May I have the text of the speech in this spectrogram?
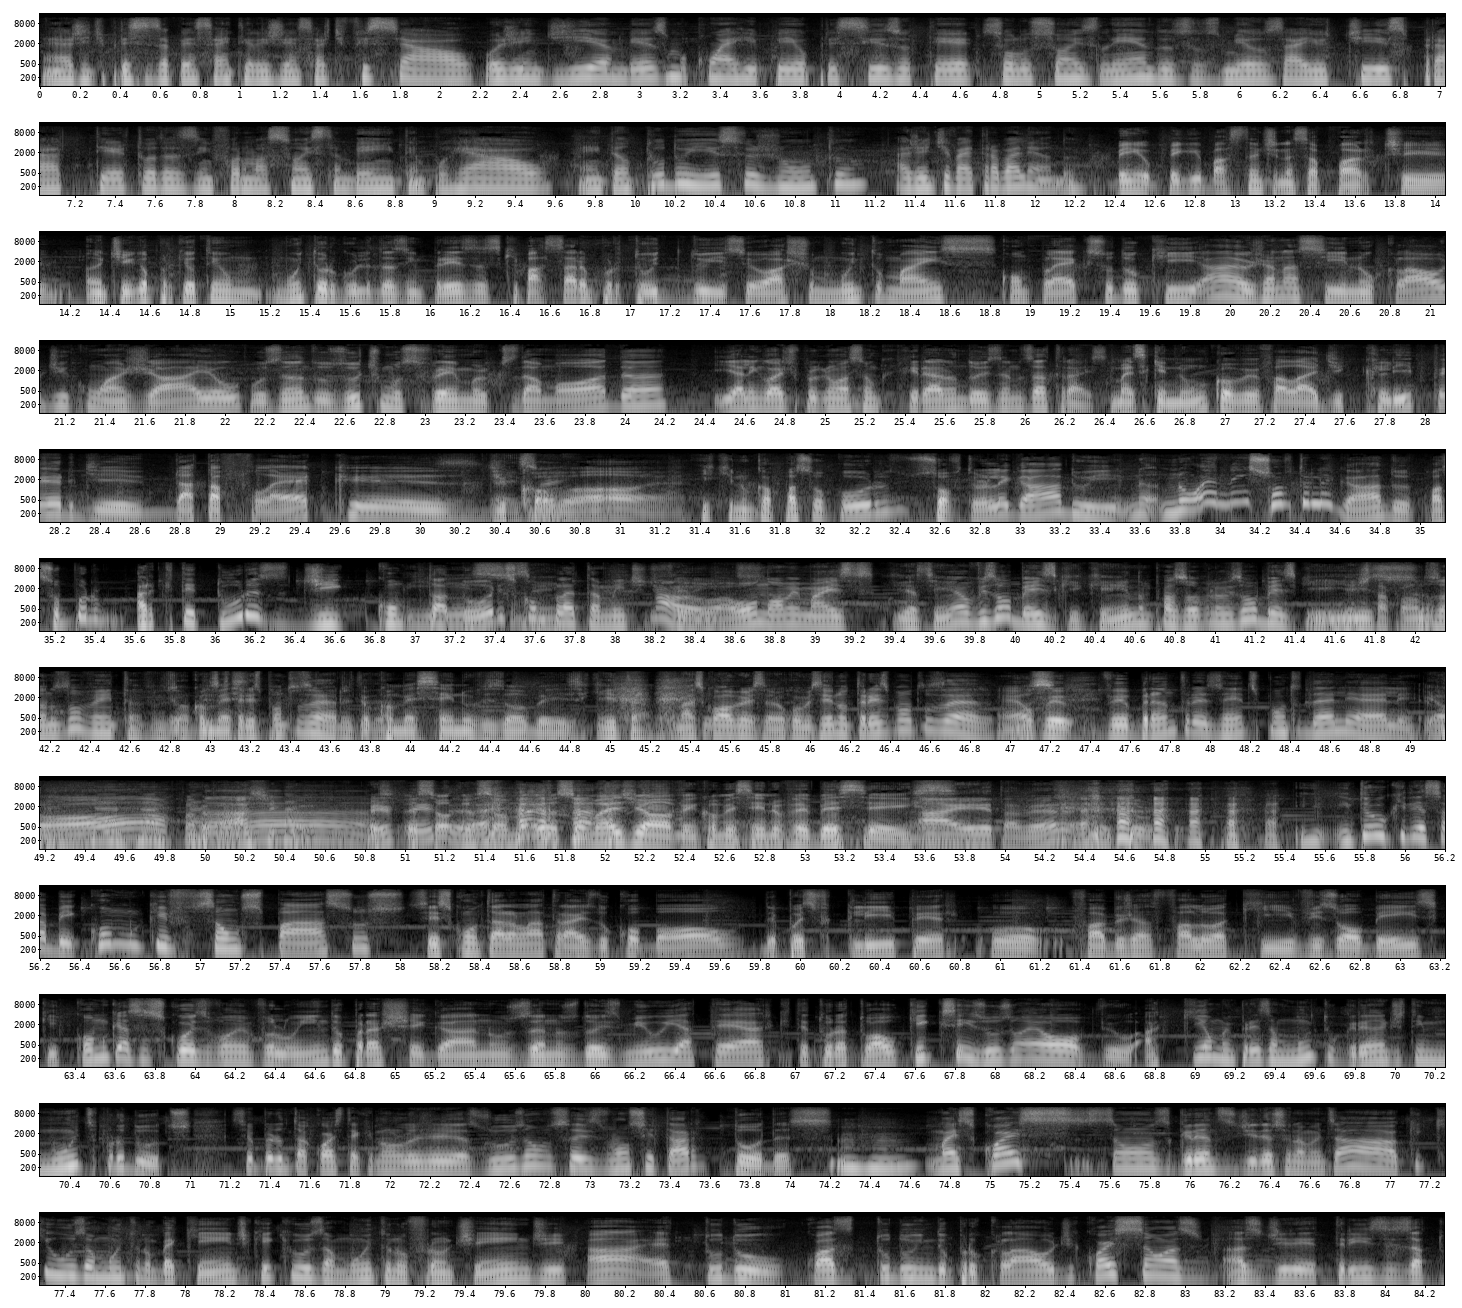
né? a gente precisa pensar em inteligência artificial. Hoje em dia, mesmo com RP, eu preciso ter soluções lendo os meus IoTs para ter todas as informações também em tempo real. Então, tudo isso junto a gente vai trabalhando. Bem, eu peguei bastante nessa parte antiga porque eu tenho muito orgulho das empresas que passaram por tudo isso. Eu acho muito mais complexo do que, ah, eu já nasci no cloud com Agile, usando os últimos frameworks da moda e a linguagem de programação que criaram dois anos atrás. Mas que nunca ouviu falar de Clipper, de Dataflex, de é COBOL. É. E que nunca passou por software legado. E não é nem software legado, passou por arquiteturas de computadores Isso, completamente sim. diferentes. Não, o nome mais assim é o Visual Basic. Quem não passou pelo Visual Basic? Isso. E a gente tá falando dos anos 90, Visual Basic 3.0. Eu comecei no Visual Basic. Eita, mas qual versão? Eu comecei no 3.0. É, o Vebran 300.dll. Oh, fantástico. Ah, Perfeito. Eu sou, eu, sou, eu sou mais jovem, comecei no VB6. Aí, tá vendo? então eu queria saber como que são os passos. Vocês contaram lá atrás do COBOL, depois Clipper, o Fábio já falou aqui, Visual Basic. Como que essas coisas vão evoluindo para chegar nos anos 2000 e até a arquitetura atual? O que, que vocês usam é óbvio. Aqui é uma empresa muito grande, tem muitos produtos. Se eu perguntar quais tecnologias usam, vocês vão citar todas. Uhum. Mas quais são os grandes direcionamentos? Ah, o que, que usa muito no back-end? O que, que usa muito no front-end? Ah, é tudo, quase tudo indo para o cloud. Quais são as, as diretrizes atuais?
